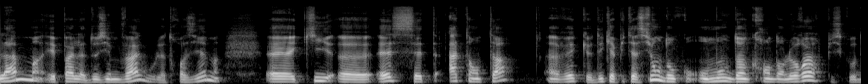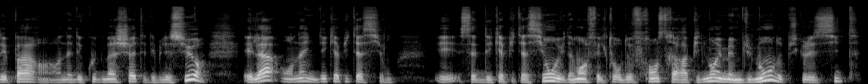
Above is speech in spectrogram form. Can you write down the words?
lame, et pas la deuxième vague, ou la troisième, qui est cet attentat avec décapitation. Donc on monte d'un cran dans l'horreur, puisqu'au départ on a des coups de machette et des blessures, et là on a une décapitation. Et cette décapitation, évidemment, a fait le tour de France très rapidement, et même du monde, puisque les sites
